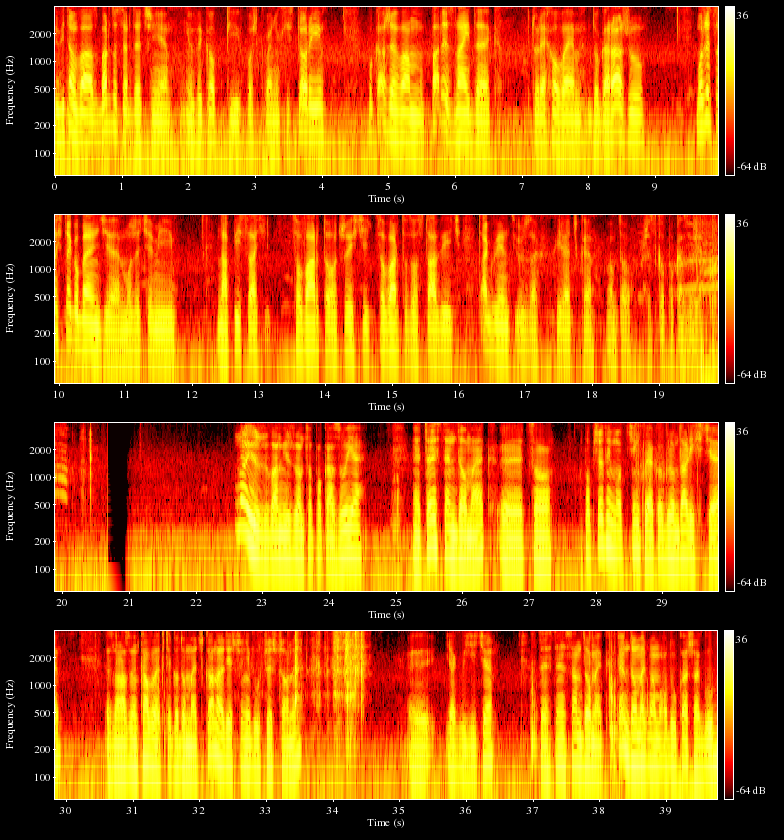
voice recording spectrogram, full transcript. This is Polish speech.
Witam Was bardzo serdecznie Wykopki w poszukiwaniu historii. Pokażę Wam parę znajdek, które chowałem do garażu. Może coś z tego będzie. Możecie mi napisać, co warto oczyścić, co warto zostawić. Tak więc już za chwileczkę Wam to wszystko pokazuję. No już Wam, już Wam to pokazuję. E, To jest ten domek, e, co w poprzednim odcinku, jak oglądaliście, znalazłem kawałek tego domeczka, nawet jeszcze nie był czyszczony. Yy, Jak widzicie, to jest ten sam domek. Ten domek mam od Łukasza Gub.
